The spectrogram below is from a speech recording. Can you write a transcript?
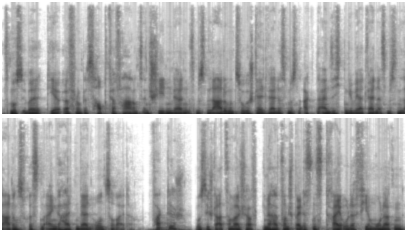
es muss über die Eröffnung des Hauptverfahrens entschieden werden, es müssen Ladungen zugestellt werden, es müssen Akteneinsichten gewährt werden, es müssen Ladungsfristen eingehalten werden und so weiter. Faktisch muss die Staatsanwaltschaft innerhalb von spätestens drei oder vier Monaten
